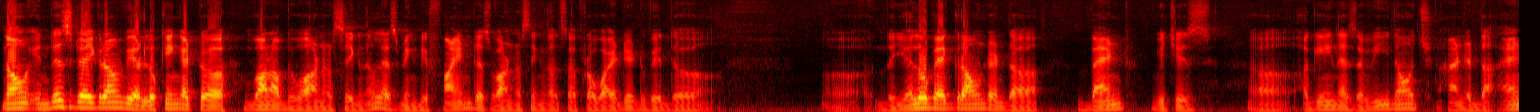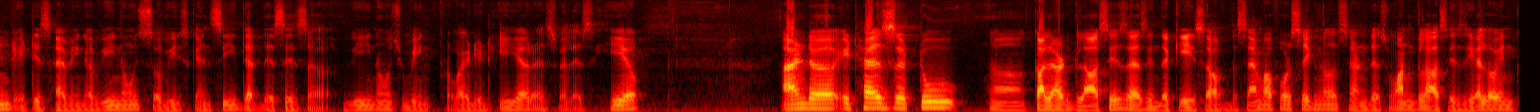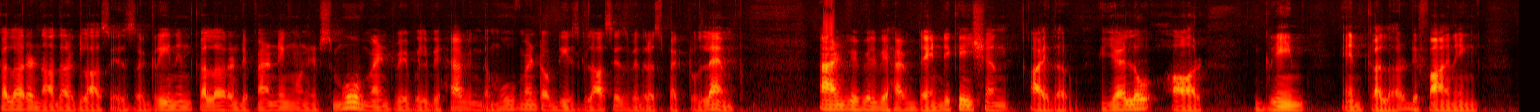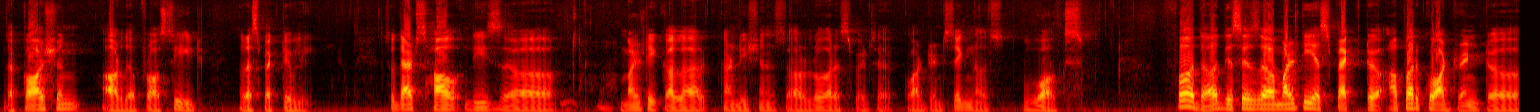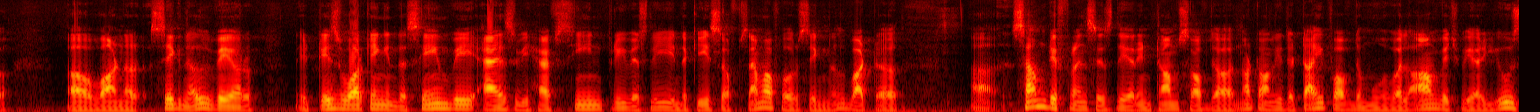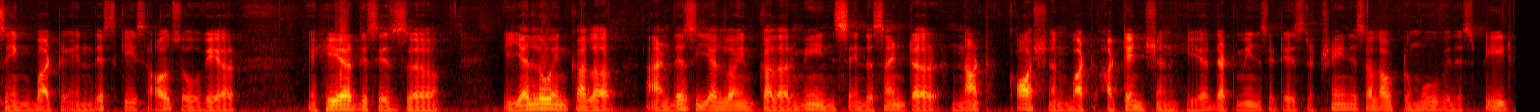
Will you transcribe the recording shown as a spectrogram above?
Now, in this diagram we are looking at uh, one of the Warner signal as being defined as Warner signals are provided with the, uh, the yellow background and the band which is uh, again as a V notch and at the end it is having a V notch. So, we can see that this is a V notch being provided here as well as here. And uh, it has uh, two uh, colored glasses as in the case of the semaphore signals and this one glass is yellow in color and other glass is uh, green in color. And depending on its movement we will be having the movement of these glasses with respect to lamp and we will be having the indication either yellow or green in color defining the caution or the proceed respectively. So, that is how these uh, multicolor conditions or lower aspect uh, quadrant signals works. Further, this is a multi aspect uh, upper quadrant uh, uh, Warner signal where it is working in the same way as we have seen previously in the case of semaphore signal, but uh, uh, some differences there in terms of the not only the type of the movable arm which we are using, but in this case also where here this is uh, yellow in color and this yellow in color means in the center not caution, but attention here. That means it is the train is allowed to move with the speed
